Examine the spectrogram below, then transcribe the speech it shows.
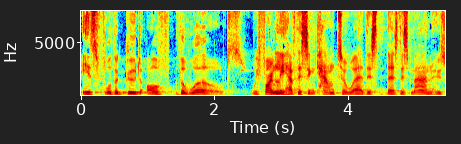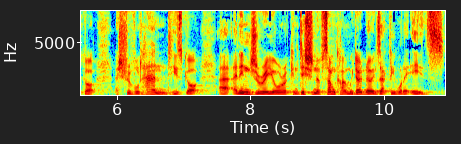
is for the good of the world. We finally have this encounter where this, there's this man who's got a shriveled hand. He's got uh, an injury or a condition of some kind. We don't know exactly what it is.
